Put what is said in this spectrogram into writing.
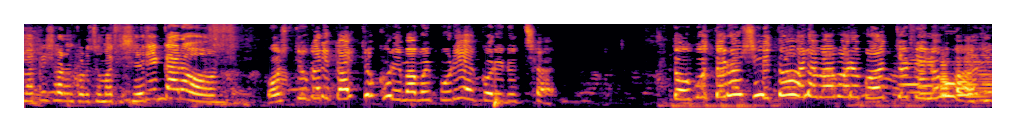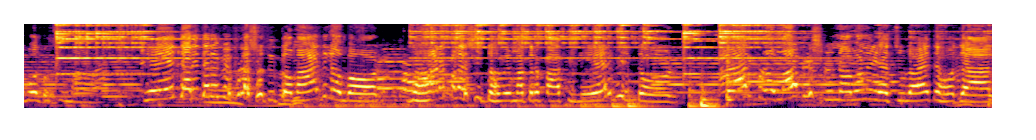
আমাকে স্মরণ করেছ মা কিসেরই কারণ অষ্টকারী কাজ করে মামই পুড়িয়ে করে দিচ্ছে তবু তোরা শীত হলে বাবার আর কি বলতেছি মা? সে দাঁড়িয়ে দাঁড়িয়ে বেফলা সত্যি তোমায় দিল বট মহান কলা সিদ্ধ হবে মাত্র পাতিলের ভিতর। আর ব্রহ্মা বিষ্ণু নমন ইয়া চুলায় দেহ জাল।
